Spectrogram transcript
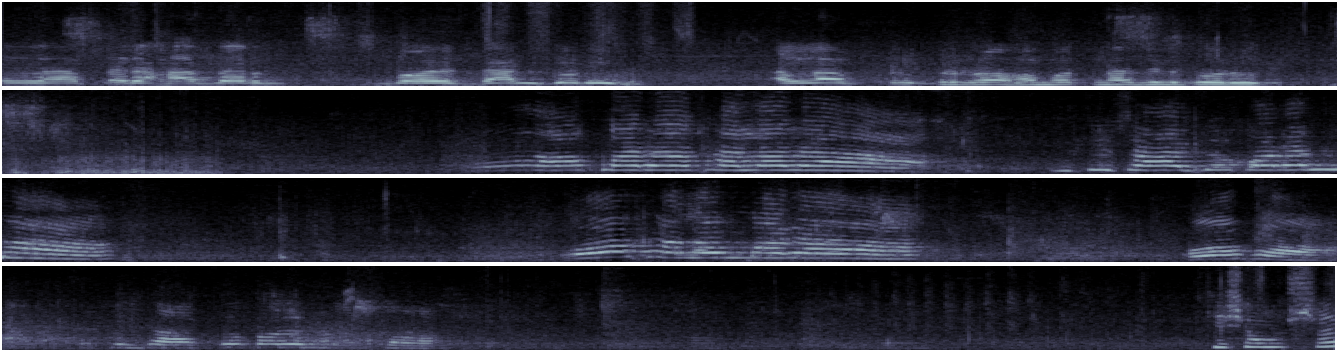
আল্লাহ আপনার হাজার বয়স দান করুক। আল্লাহ রহমত নাজিল করুক। ও আপারা খালারা একটু সাহায্য করেন না? ও খালাম মারা ও সাহায্য করেন না কি সমস্যা?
